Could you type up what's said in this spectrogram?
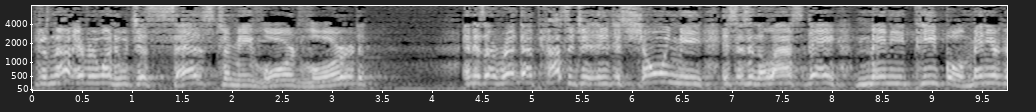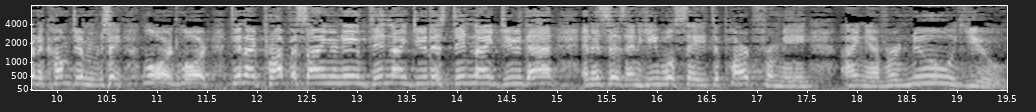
Because not everyone who just says to me, Lord, Lord. And as I read that passage, it is showing me, it says in the last day, many people, many are going to come to him and say, Lord, Lord, didn't I prophesy in your name? Didn't I do this? Didn't I do that? And it says, and he will say, depart from me. I never knew you.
